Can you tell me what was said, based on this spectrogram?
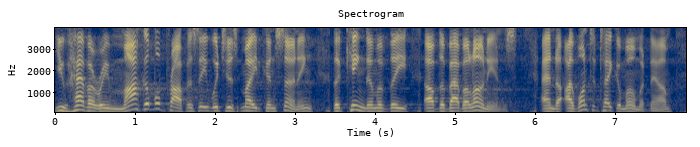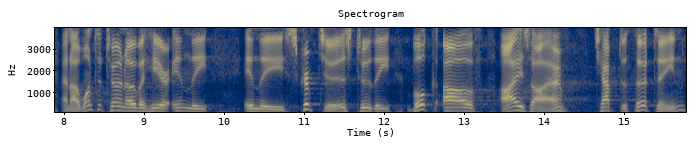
you have a remarkable prophecy which is made concerning the kingdom of the, of the Babylonians. And I want to take a moment now, and I want to turn over here in the, in the scriptures to the book of Isaiah chapter 13,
